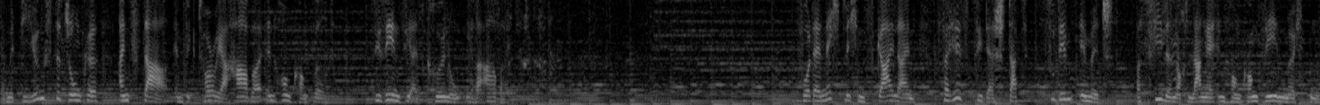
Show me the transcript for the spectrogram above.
damit die jüngste Junke ein Star im Victoria Harbour in Hongkong wird. Sie sehen sie als Krönung ihrer Arbeit. Vor der nächtlichen Skyline verhilft sie der Stadt zu dem Image, was viele noch lange in Hongkong sehen möchten.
